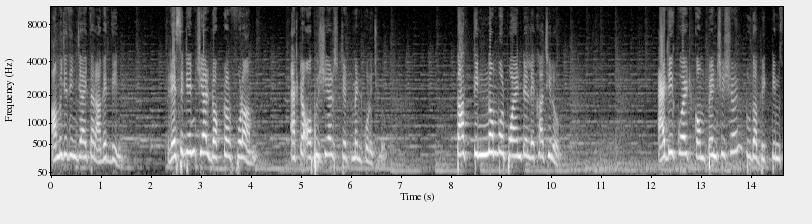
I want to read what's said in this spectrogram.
আমি যেদিন যাই তার আগের দিন রেসিডেন্সিয়াল ডক্টর ফোরাম একটা অফিসিয়াল স্টেটমেন্ট করেছিল। তার তিন নম্বর পয়েন্টে লেখা ছিল adequate compensation to the victims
